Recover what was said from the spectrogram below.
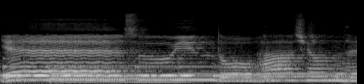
예수 인도하셨네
